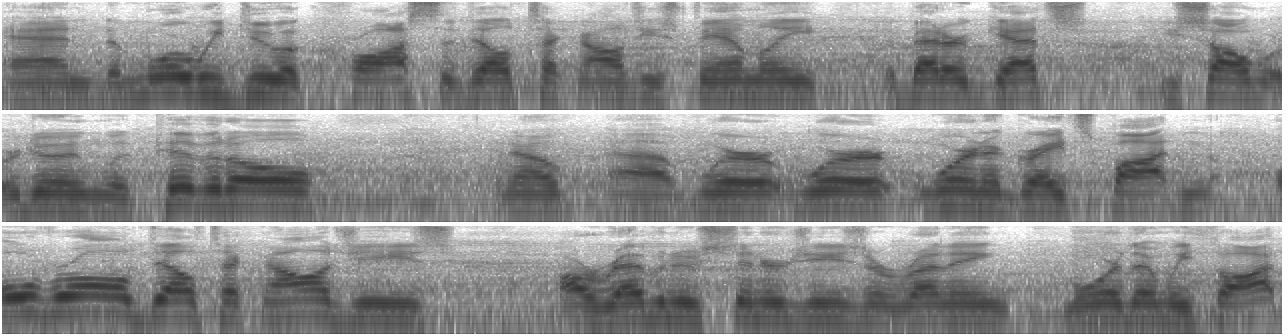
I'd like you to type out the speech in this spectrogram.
and the more we do across the Dell Technologies family, the better it gets. You saw what we're doing with Pivotal, you know, uh, we're, we're, we're in a great spot, and overall Dell Technologies, our revenue synergies are running more than we thought,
